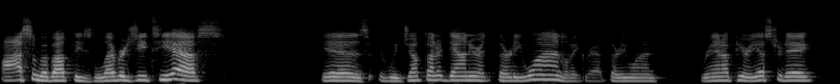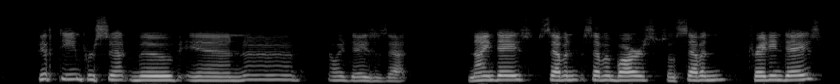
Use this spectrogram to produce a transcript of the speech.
awesome about these leveraged ETFs is if we jumped on it down here at 31, let me grab 31, ran up here yesterday, 15% move in, uh, how many days is that? Nine days, seven, seven bars, so seven trading days.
